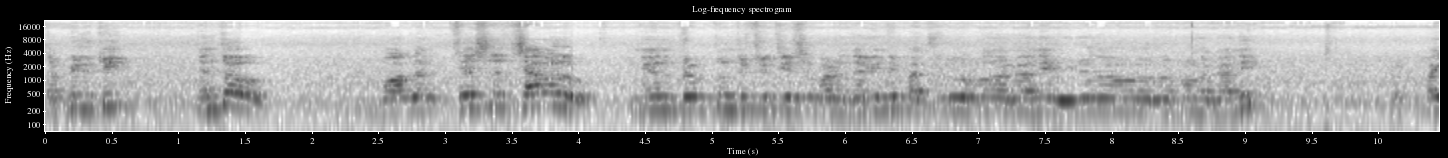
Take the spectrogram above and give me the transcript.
సభ్యులకి ఎంతో వాళ్ళ చేసిన సేవలు నేను ప్రభుత్వం దృష్టికి తీసుకోవడం జరిగింది. పత్రిక రూపంలో కానీ వీడియో రూపంలో కానీ పై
